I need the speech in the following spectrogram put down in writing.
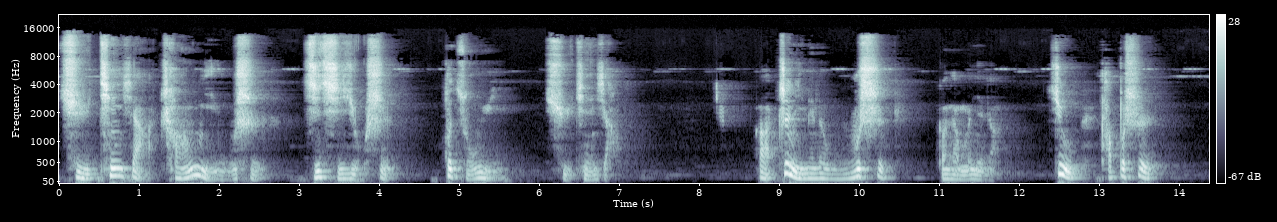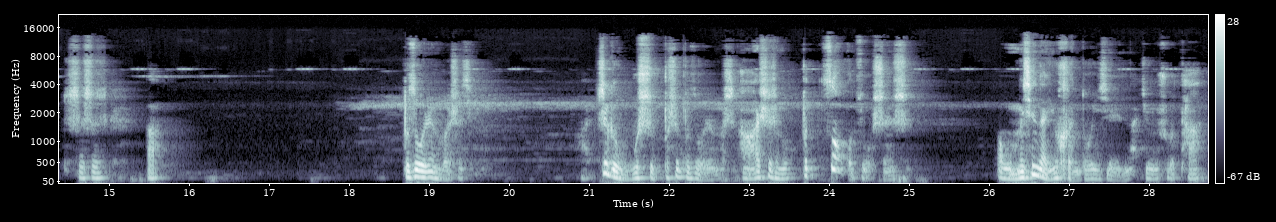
取天下常以无事，及其有事，不足以取天下。啊，这里面的无事，刚才我们也讲，就它不是，是是啊，不做任何事情，啊，这个无事不是不做任何事，而是什么不造作生事。啊，我们现在有很多一些人呢，就是说他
